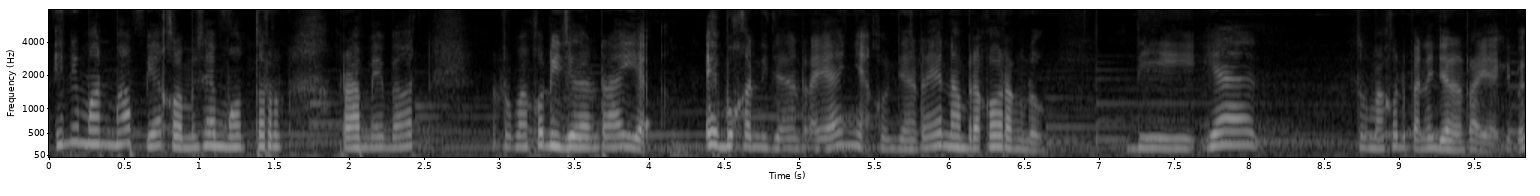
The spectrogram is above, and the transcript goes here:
Ini mohon maaf ya kalau misalnya motor rame banget. Rumahku di jalan raya. Eh bukan di jalan rayanya. Kalau jalan raya nabrak orang dong. Di ya rumahku depannya jalan raya gitu.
